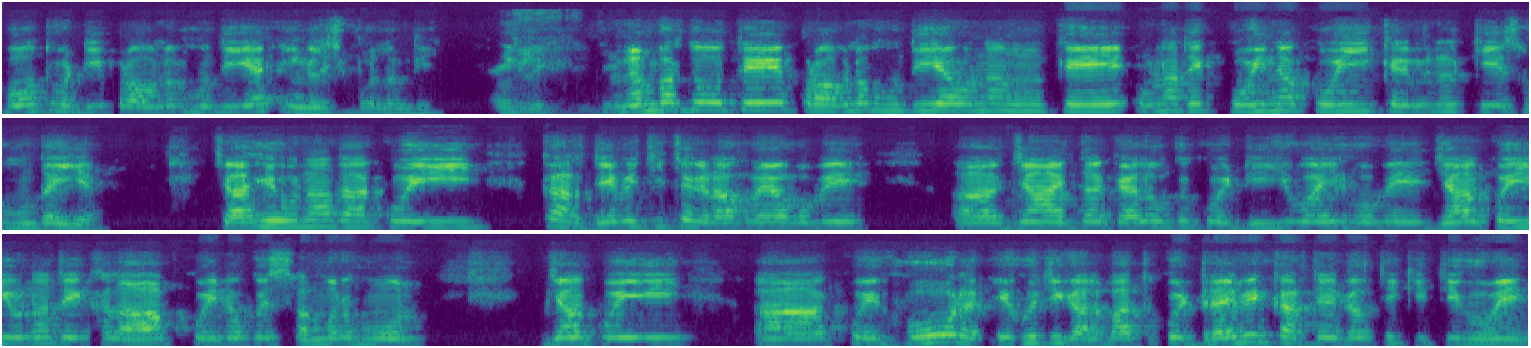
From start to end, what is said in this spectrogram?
ਬਹੁਤ ਵੱਡੀ ਪ੍ਰੋਬਲਮ ਹੁੰਦੀ ਹੈ ਇੰਗਲਿਸ਼ ਬੋਲਣ ਦੀ। ਇੰਗਲਿਸ਼ ਜੀ। ਨੰਬਰ 2 ਤੇ ਪ੍ਰੋਬਲਮ ਹੁੰਦੀ ਹੈ ਉਹਨਾਂ ਨੂੰ ਕਿ ਉਹਨਾਂ ਦੇ ਕੋਈ ਨਾ ਕੋਈ ਕ੍ਰਿਮੀਨਲ ਕੇਸ ਹੁੰਦਾ ਹੀ ਹੈ। ਚਾਹੇ ਉਹਨਾਂ ਦਾ ਕੋਈ ਘਰ ਦੇ ਵਿੱਚ ਝਗੜਾ ਹੋਇਆ ਹੋਵੇ ਜਾਂ ਇਦਾਂ ਕਹਿ ਲਓ ਕਿ ਕੋਈ ਡੀਯੂਆਈ ਹੋਵੇ ਜਾਂ ਕੋਈ ਉਹਨਾਂ ਦੇ ਖਿਲਾਫ ਕੋਈ ਨਾ ਕੋਈ ਸਮਨ ਹੋਣ ਜਾਂ ਕੋਈ, ਅਹ ਕੋਈ ਹੋਰ ਇਹੋ ਜੀ ਗੱਲਬਾਤ, ਕੋਈ ਡਰਾਈਵਿੰਗ ਕਰਦਿਆਂ ਗਲਤੀ ਕੀਤੀ ਹੋਵੇ,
